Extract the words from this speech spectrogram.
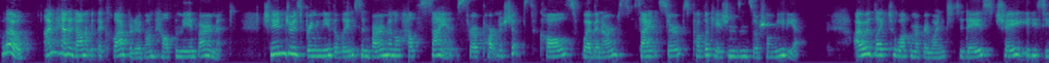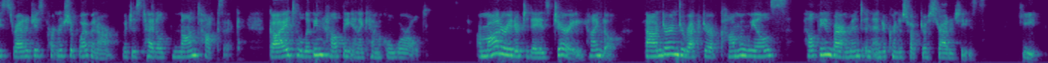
Hello, I'm Hannah Donnert with the Collaborative on Health and the Environment. Che enjoys bringing you the latest environmental health science through our partnerships, calls, webinars, science serves, publications, and social media. I would like to welcome everyone to today's Che EDC Strategies Partnership webinar, which is titled Non-Toxic, Guide to Living Healthy in a Chemical World. Our moderator today is Jerry Heindel, founder and director of Commonweal's Healthy Environment and Endocrine Disruptor Strategies, HEEDS.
